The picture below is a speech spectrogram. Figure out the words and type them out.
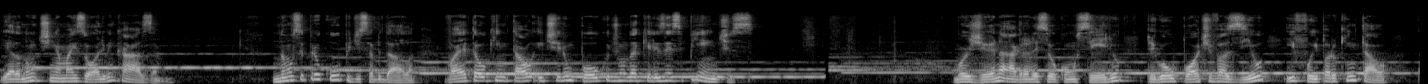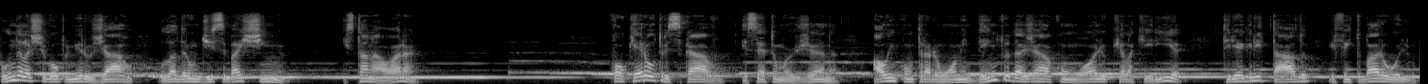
e ela não tinha mais óleo em casa. Não se preocupe, disse Abdala. Vai até o quintal e tire um pouco de um daqueles recipientes. Morjana agradeceu o conselho, pegou o pote vazio e foi para o quintal. Quando ela chegou ao primeiro jarro, o ladrão disse baixinho: Está na hora? Qualquer outro escravo, exceto Morjana, ao encontrar um homem dentro da jarra com o óleo que ela queria, teria gritado e feito barulho.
